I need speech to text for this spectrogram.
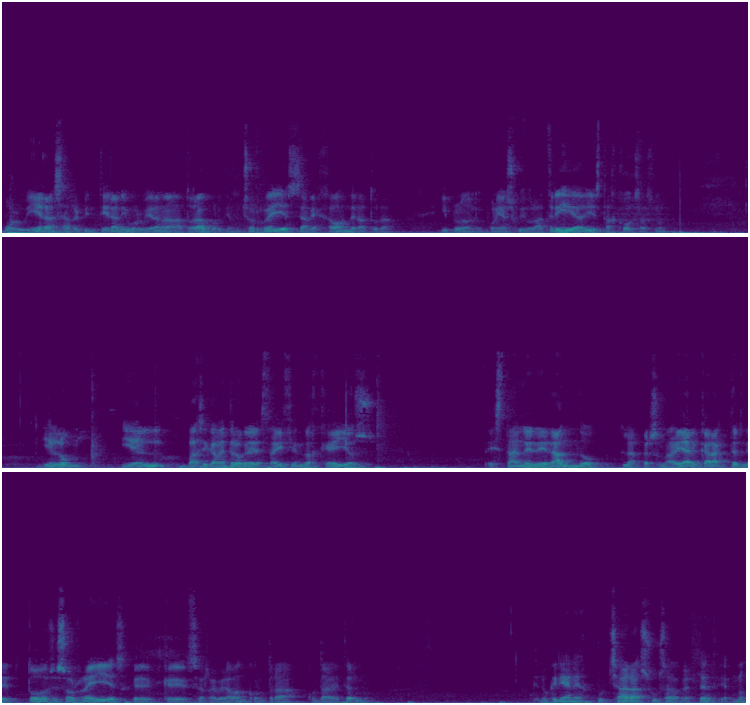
volvieran, se arrepintieran y volvieran a la Torah, porque muchos reyes se alejaban de la Torah y ponían su idolatría y estas cosas, ¿no? Y él, lo- y él básicamente lo que le está diciendo es que ellos están heredando la personalidad el carácter de todos esos reyes que, que se rebelaban contra, contra el Eterno. Que no querían escuchar a sus advertencias, ¿no?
